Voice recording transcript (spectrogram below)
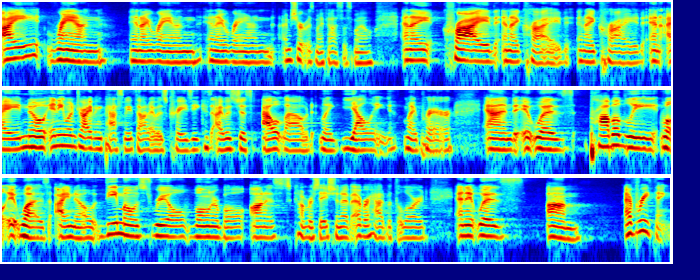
I ran and I ran and I ran. I'm sure it was my fastest mile. And I cried and I cried and I cried. And I know anyone driving past me thought I was crazy because I was just out loud, like yelling my prayer. And it was probably, well, it was, I know, the most real, vulnerable, honest conversation I've ever had with the Lord. And it was um, everything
